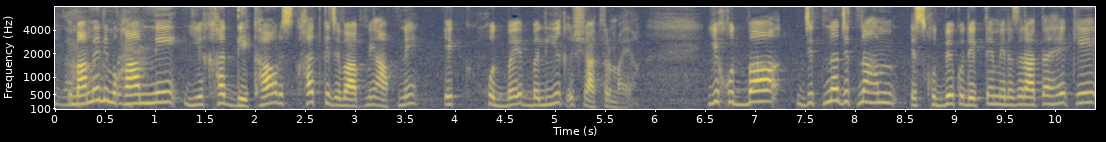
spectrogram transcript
امام علی مقام نے یہ خط دیکھا اور اس خط کے جواب میں آپ نے ایک خطبہ بلیغ ارشاد فرمایا۔ یہ خطبہ جتنا جتنا ہم اس خطبے کو دیکھتے ہیں ہمیں نظر آتا ہے کہ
